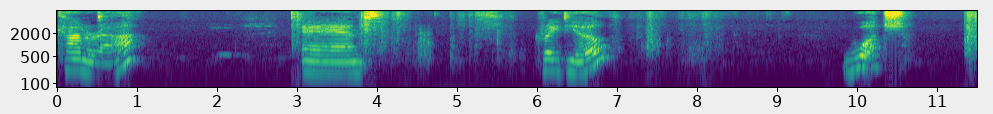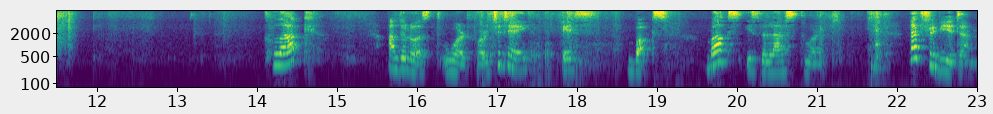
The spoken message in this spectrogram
camera and radio watch clock and the last word for today is box. Box is the last word. Let's review them.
